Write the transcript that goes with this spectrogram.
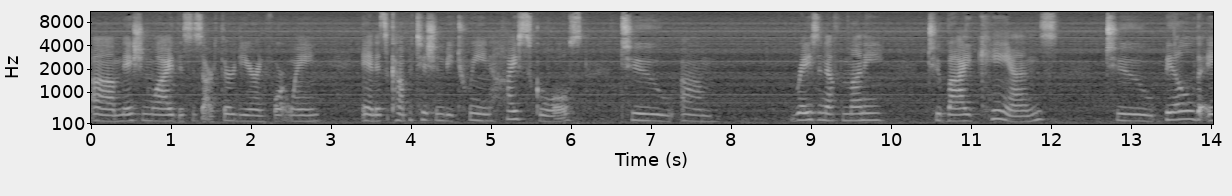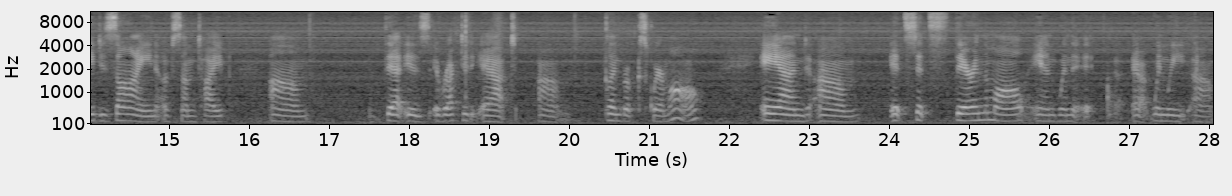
um, nationwide. This is our third year in Fort Wayne, and it's a competition between high schools to um, raise enough money to buy cans to build a design of some type um, that is erected at um, Glenbrook Square Mall, and um, it sits there in the mall. And when the, uh, when we um,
